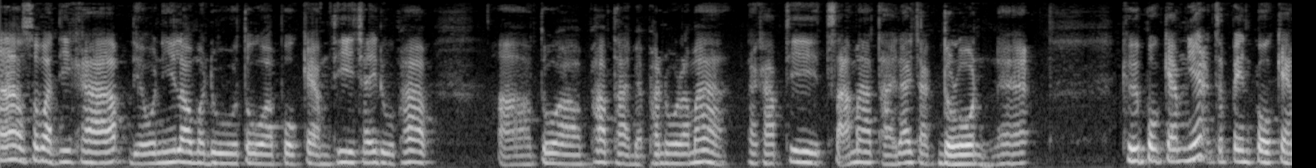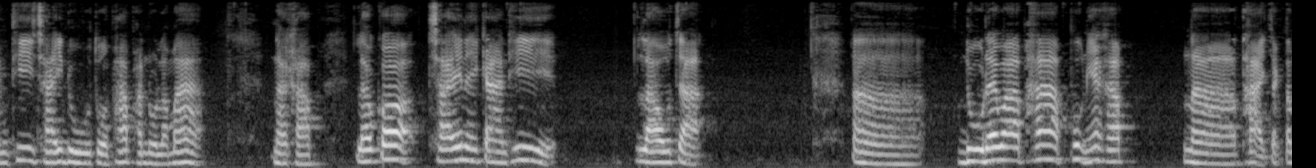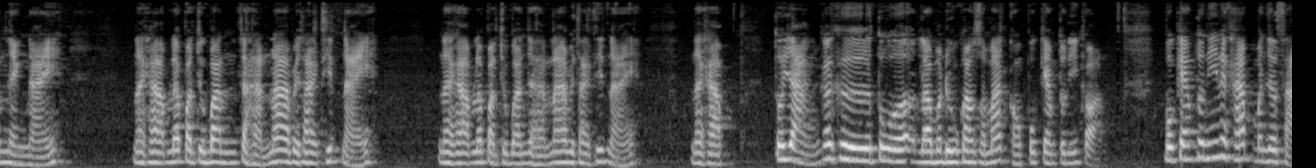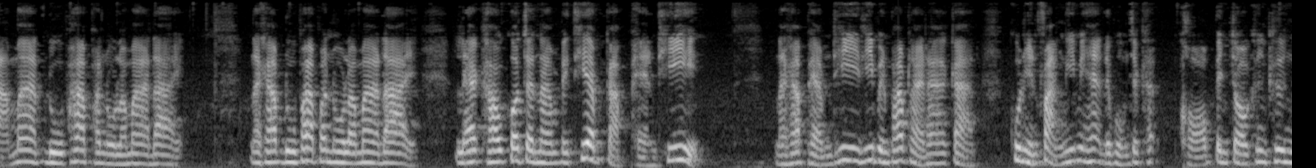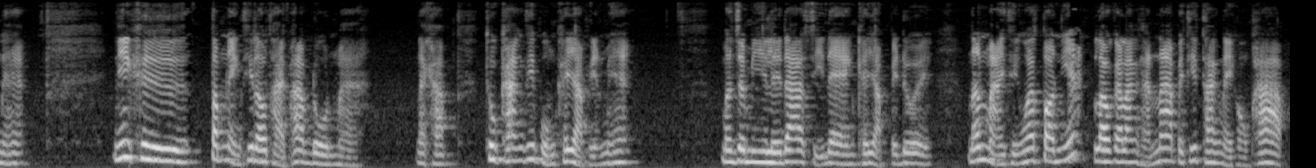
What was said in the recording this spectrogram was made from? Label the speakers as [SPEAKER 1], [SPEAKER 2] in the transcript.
[SPEAKER 1] อ้าวสวัสดีครับ เดี๋ยววันนี้เรามาดูตัวโปรแกรมที่ใช้ดูภาพาตัวภาพถ่ายแบบพาโนรามานะครับที่สามารถถ่ายได้จากโดรนนะฮะคือโปรแกรมเนี้ยจะเป็นโปรแกรมที่ใช้ดูตัวภาพพาโนรามานะครับแล้วก็ใช้ในการที่เราจะาดูได้ว่าภาพพวกเนี้ยครับนาถ่ายจากตำแหน่งไหนนะครับและปัจจุบันจะหันหน้าไปทางทิศไหน นะครับ แล้วปัจจุบันจะหันหน้าไปทางทิศไหนนะครับ ตัวอย่างก็คือตัวเรามาดูความสามารถของโปรแกรมตัวนี้ก่อน โปรแกรมตัวนี้นะครับ มันจะสามารถดูภาพพาโนรามาได้นะครับ ดูภาพพาโนรามาได้ และเขาก็จะนำไปเทียบกับแผนที่นะครับ แผนที่ที่เป็นภาพถ่ายทางอากาศ คุณเห็นฝั่งนี้ไหมฮะเดี๋ยวผมจะขอเป็นจอครึ่งๆนะฮะนี่คือตำแหน่งที่เราถ่ายภาพโดนมานะครับ ทุกครั้งที่ผมขยับเห็นไหมฮะ มันจะมีเรดาร์สีแดงขยับไปด้วย นั่นหมายถึงว่าตอนนี้เรากำลังหันหน้าไปทิศทางไหนของภาพ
